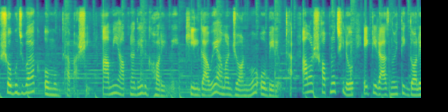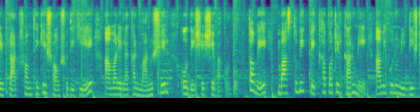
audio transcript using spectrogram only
সবুজবাগ ও মুগ্ধাবাসী, আমি আপনাদের ঘরের মেয়ে। খিলগাঁওয়ে আমার জন্ম ও বেড়ে ওঠা। আমার স্বপ্ন ছিল একটি রাজনৈতিক দলের প্ল্যাটফর্ম থেকে সংসদে গিয়ে আমার এলাকার মানুষের ও দেশের সেবা করব। তবে বাস্তবিক প্রেক্ষাপটের কারণে আমি কোনো নির্দিষ্ট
